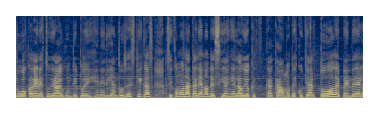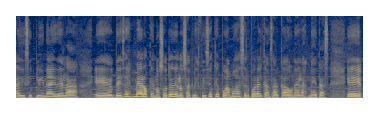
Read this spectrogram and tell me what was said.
tuvo que haber estudiado algún tipo de ingeniería. Entonces, chicas, así como Natalia nos decía en el audio que, acabamos de escuchar, todo depende de la disciplina y de la eh, de ese esmero que nosotros y de los sacrificios que podamos hacer por alcanzar cada una de las metas. Eh,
